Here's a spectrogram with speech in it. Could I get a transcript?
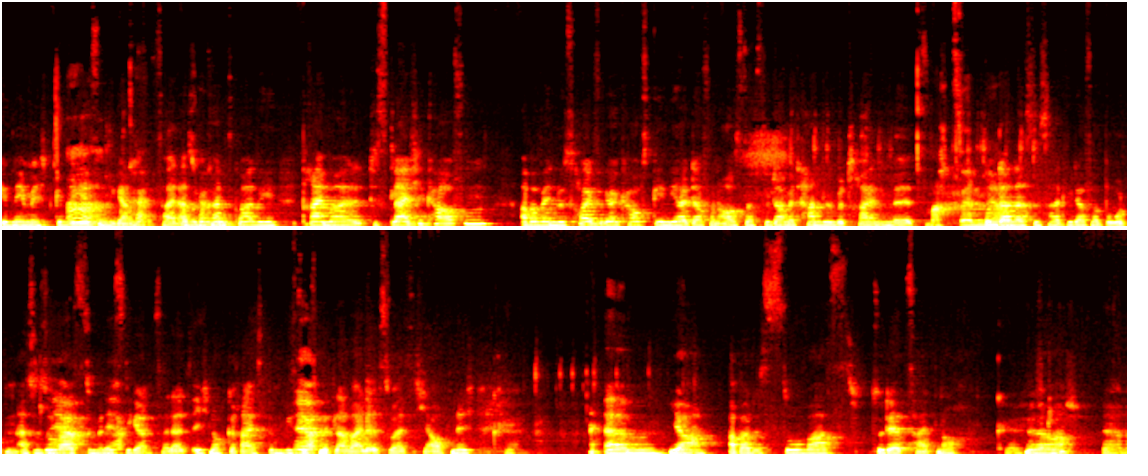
genehmigt gewesen Ah, die ganze okay. Zeit. Also Okay. du kannst quasi dreimal das gleiche kaufen, aber wenn du es häufiger kaufst, gehen die halt davon aus, dass du damit Handel betreiben willst. Macht Sinn. Und ja. dann ist es halt wieder verboten. Also so Ja, war es zumindest ja. die ganze Zeit, als ich noch gereist bin. Wie es jetzt mittlerweile ist, weiß ich auch nicht. okay. Ähm, ja, aber das, so war es zu der Zeit noch. Okay, Ja. Ja.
